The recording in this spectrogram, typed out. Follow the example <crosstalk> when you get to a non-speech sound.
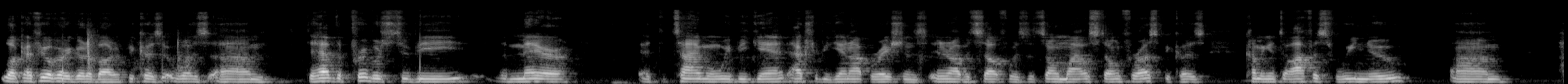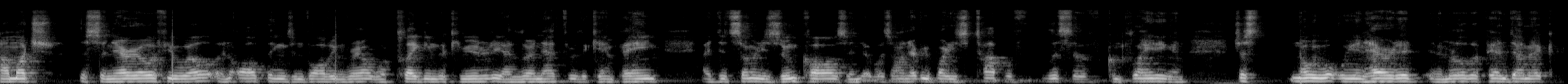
Look, I feel very good about it because it was um, to have the privilege to be the mayor at the time when we began actually began operations in and of itself was its own milestone for us because coming into office we knew um, how much the scenario, if you will, and all things involving rail were plaguing the community. I learned that through the campaign I did so many Zoom calls, and it was on everybody's top of list of complaining and just knowing what we inherited in the middle of a pandemic,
